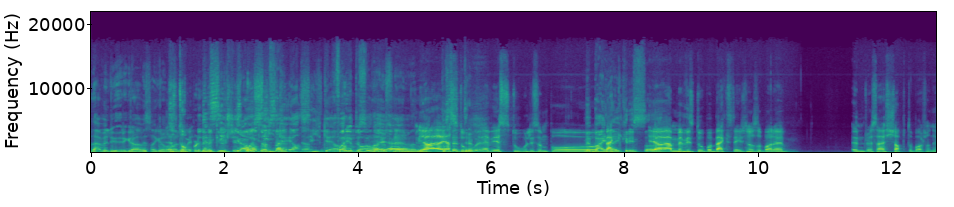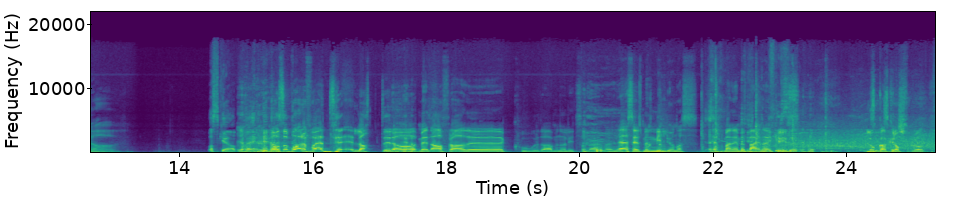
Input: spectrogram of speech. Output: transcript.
det er velurgreia vi snakker om. Stopper du det med Gucci silkegreia hadde sko? du Silke, seg. ja, silke. Ja, Forrige du episode, ja, ja. Ja, ja, jeg sto, vi sto liksom på Med beina i kryss og- Ja, ja, men vi sto på backstagen, og så bare undre seg kjapt og bare sånn Ja. Hva skal jeg ha på meg? Og så bare får jeg latter av, men av fra uh, kordamen og litt sånn der. Jeg ser ut som en million, ass. Setter meg ned med beina i kryss. Lukka kroppsspråk.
